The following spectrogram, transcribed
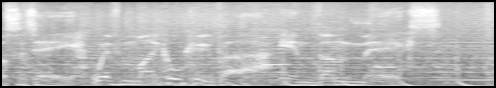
Velocity with Michael Cooper in the mix.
